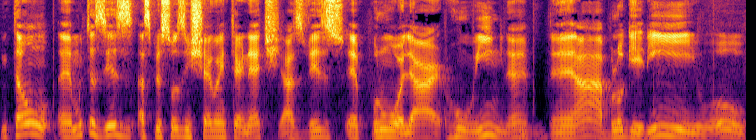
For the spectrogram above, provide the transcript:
Então, é, muitas vezes as pessoas enxergam a internet, às vezes, é, por um olhar ruim, né? Uhum. É, ah, blogueirinho, ou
